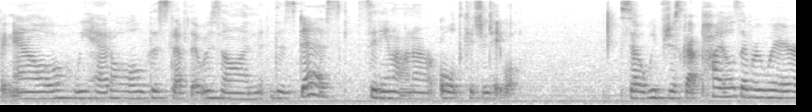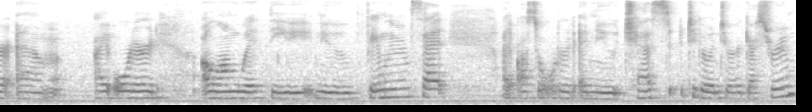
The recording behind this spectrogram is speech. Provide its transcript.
But now we had all the stuff that was on this desk sitting on our old kitchen table. So we've just got piles everywhere. Um, I ordered, along with the new family room set, I also ordered a new chest to go into our guest room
